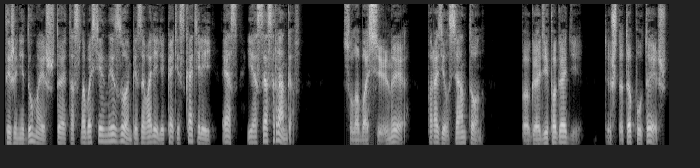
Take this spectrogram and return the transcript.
Ты же не думаешь, что это слабосильные зомби завалили пять искателей С и СС рангов? Слабосильные? Поразился Антон. Погоди, погоди. Ты что-то путаешь?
